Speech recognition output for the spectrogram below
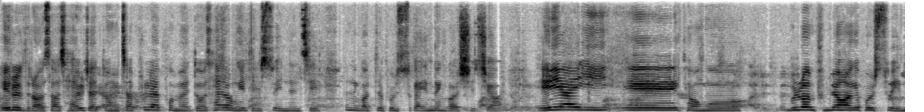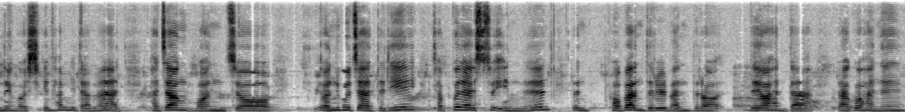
예를 들어서 자율자동차 플랫폼에도 사용이 될 수 있는지 하는 것들을 볼 수가 있는 것이죠. AI의 경우 물론 분명하게 볼 수 있는 것이긴 합니다만 가장 먼저 연구자들이 접근할 수 있는 법안들을 만들어 내야 한다라고 하는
